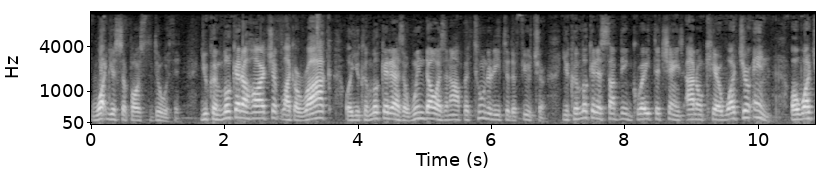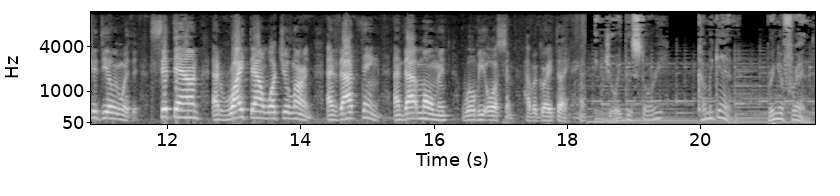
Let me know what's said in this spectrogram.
what you're supposed to do with it. You can look at a hardship like a rock, or you can look at it as a window, as an opportunity to the future. You can look at it as something great to change. I don't care what you're in or what you're dealing with it. Sit down and write down what you learned, and that thing and that moment will be awesome. Have a great day. Enjoyed this story? Come again. Bring a friend.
